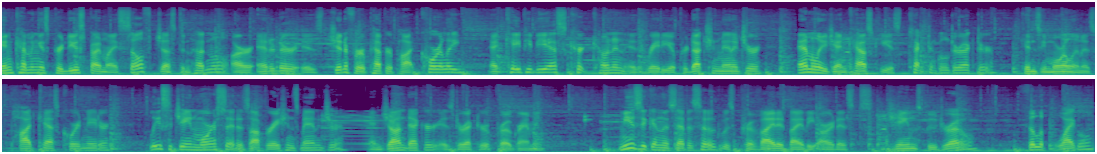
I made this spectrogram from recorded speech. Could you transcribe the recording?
Incoming is produced by myself, Justin Hudnall. Our editor is Jennifer Pepperpot Corley. At KPBS, Kurt Conan is radio production manager. Emily Jankowski is technical director. Kinsee Morlan is podcast coordinator. Lisa Jane Morissette is operations manager. And John Decker is director of programming. Music in this episode was provided by the artists James Boudreau, Philip Weigel,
